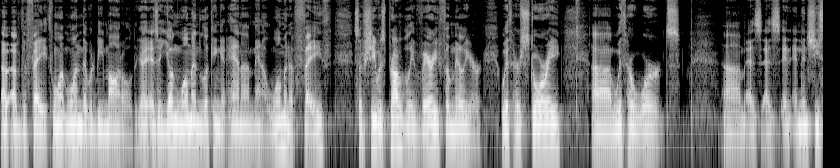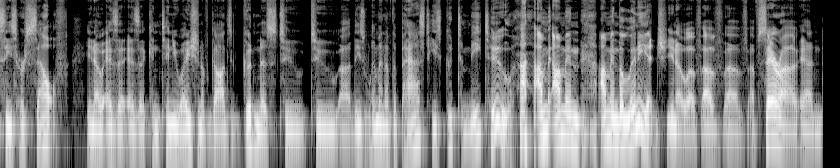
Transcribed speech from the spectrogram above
of, of the faith, one one that would be modeled as a young woman looking at Hannah, man, a woman of faith. So she was probably very familiar with her story, uh, with her words, um, as as and, and then she sees herself. You know, as a as a continuation of God's goodness to to uh, these women of the past, He's good to me too. I'm I'm in I'm in the lineage, you know, of of, of, of Sarah and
